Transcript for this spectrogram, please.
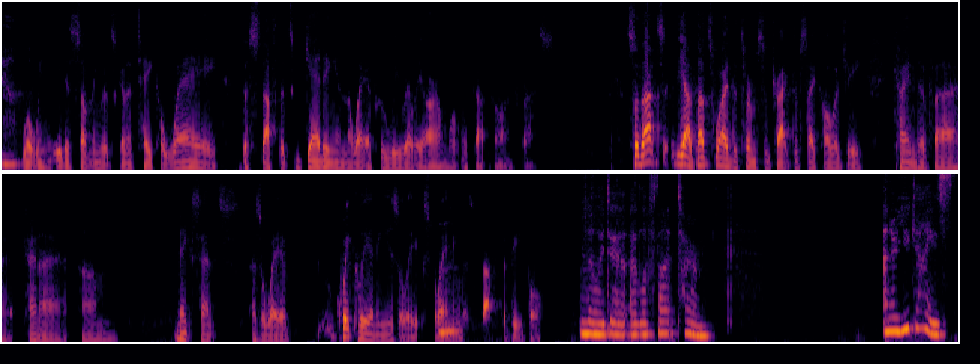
Yeah. What we need is something that's going to take away the stuff that's getting in the way of who we really are and what we've got going for us. So that's yeah, that's why the term subtractive psychology kind of uh, kind of um, makes sense as a way of quickly and easily explaining mm. this stuff to people. No, idea. I love that term. And are you guys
